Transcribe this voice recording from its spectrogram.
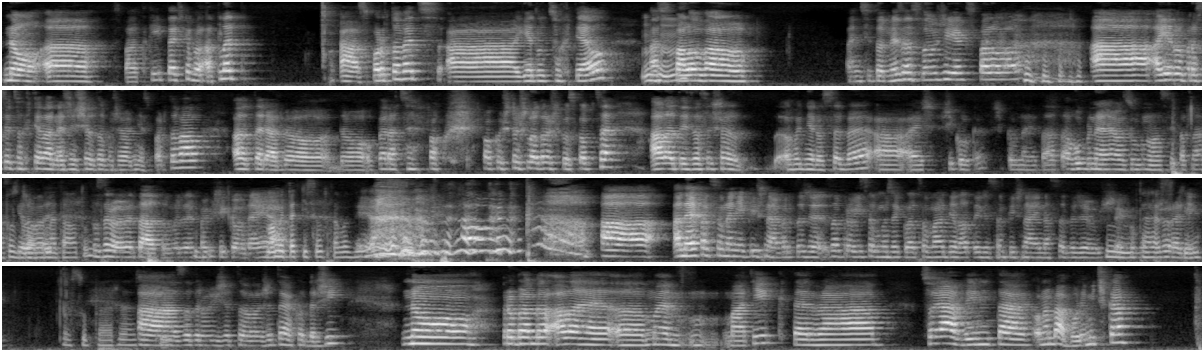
No, uh, zpátky. Teďka byl atlet a sportovec a jedl, co chtěl a Mhm. spaloval, ani si to nezaslouží, jak spaloval. A, a jedl prostě, co chtěl a neřešil to, protože hodně sportoval. A teda do, do operace, pak už, pak už to šlo trošku z kopce, ale teď zase šel hodně do sebe a, a je šikulka, šikovný je táta, hubné a zubnu asi 15 kg. Pozdravujeme tátu. Pozdravujeme tátu, protože je fakt šikovný. a- Mami, tati jsem v televizi. a, a ne, fakt jsem na něj pišná, protože za prvý jsem mu řekla, co má dělat, takže jsem pišná i na sebe, že už Hmm, jako to je radit. To je super. To A za druhý, že to, že to jako drží. No, problém byl ale uh, moje máti, která, co já vím, tak ona byla bulimička,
